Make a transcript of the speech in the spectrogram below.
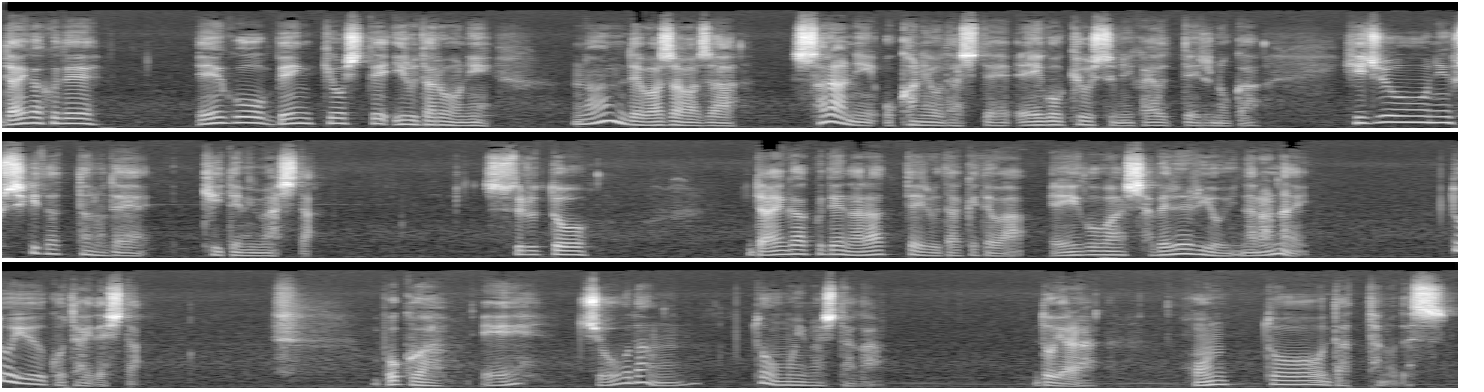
大学で英語を勉強しているだろうになんでわざわざさらにお金を出して英語教室に通っているのか非常に不思議だったので聞いてみました。すると大学で習っているだけでは英語は喋れるようにならないという答えでした。僕はえ冗談？と思いましたがどうやら本当だったのです。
